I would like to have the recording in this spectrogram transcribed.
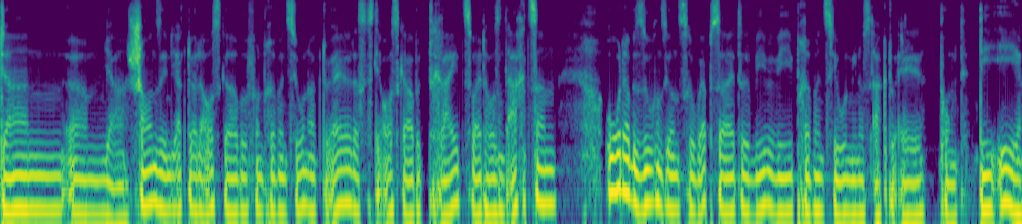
dann ähm, ja, schauen Sie in die aktuelle Ausgabe von Prävention aktuell. Das ist die Ausgabe 3 2018. Oder besuchen Sie unsere Webseite www.prävention-aktuell.de.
